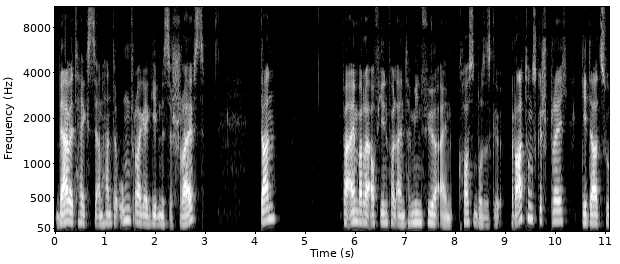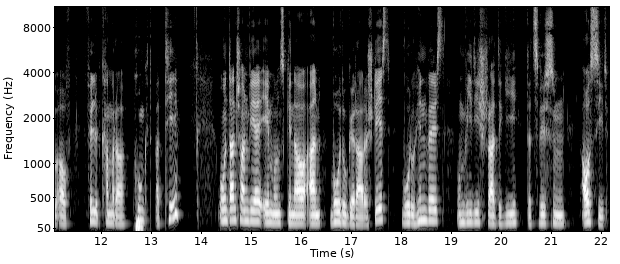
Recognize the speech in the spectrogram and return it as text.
Werbetexte anhand der Umfrageergebnisse schreibst, dann vereinbare auf jeden Fall einen Termin für ein kostenloses Beratungsgespräch. Geh dazu auf philippkamera.at und dann schauen wir eben uns genau an, wo du gerade stehst, wo du hin willst und wie die Strategie dazwischen aussieht.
